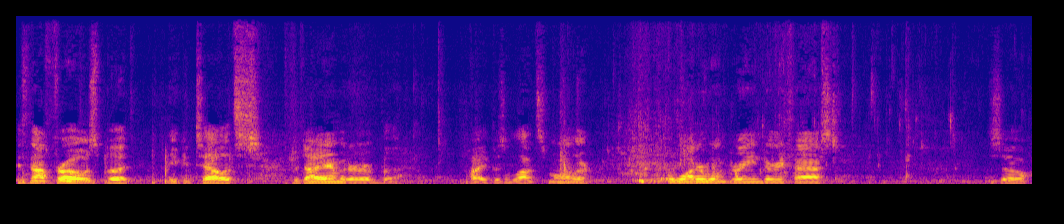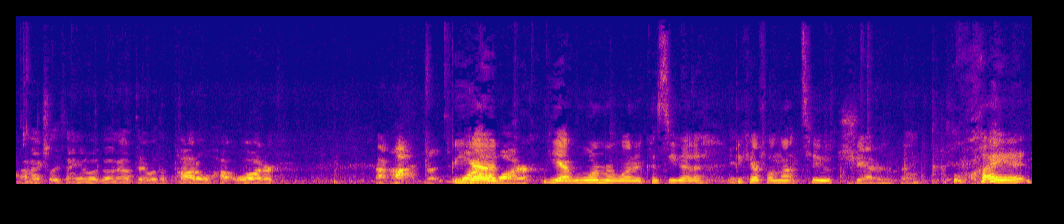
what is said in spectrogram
It's not froze, but you can tell it's the diameter of the pipe is a lot smaller. The water won't drain very fast. So I'm actually thinking about going out there with a pot of hot water. Not hot, but You warmer gotta- water. Yeah, warmer water because you gotta be careful not to Shatter the thing. Wyatt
